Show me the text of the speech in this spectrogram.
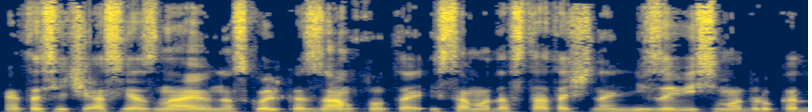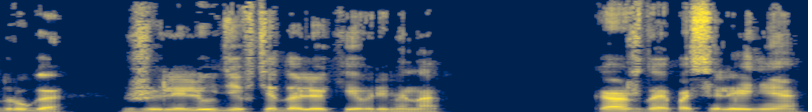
Это сейчас я знаю, насколько замкнуто и самодостаточно, независимо друг от друга, жили люди в те далекие времена. Каждое поселение,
